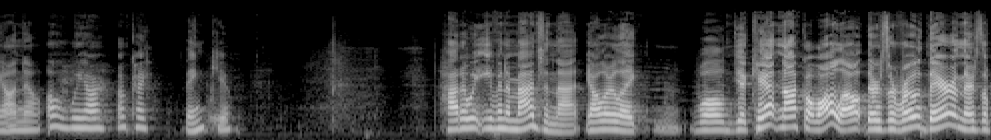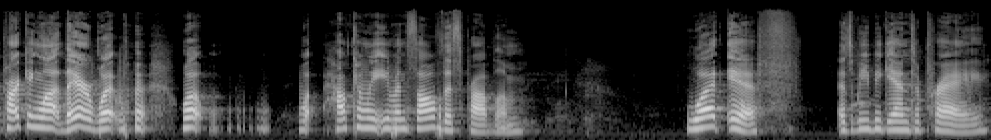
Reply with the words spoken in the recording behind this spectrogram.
We on now? Oh, we are. Okay. Thank you. How do we even imagine that? Y'all are like, well, you can't knock a wall out. There's a road there and there's a parking lot there. What, what, what, how can we even solve this problem? What if, as we began to pray,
